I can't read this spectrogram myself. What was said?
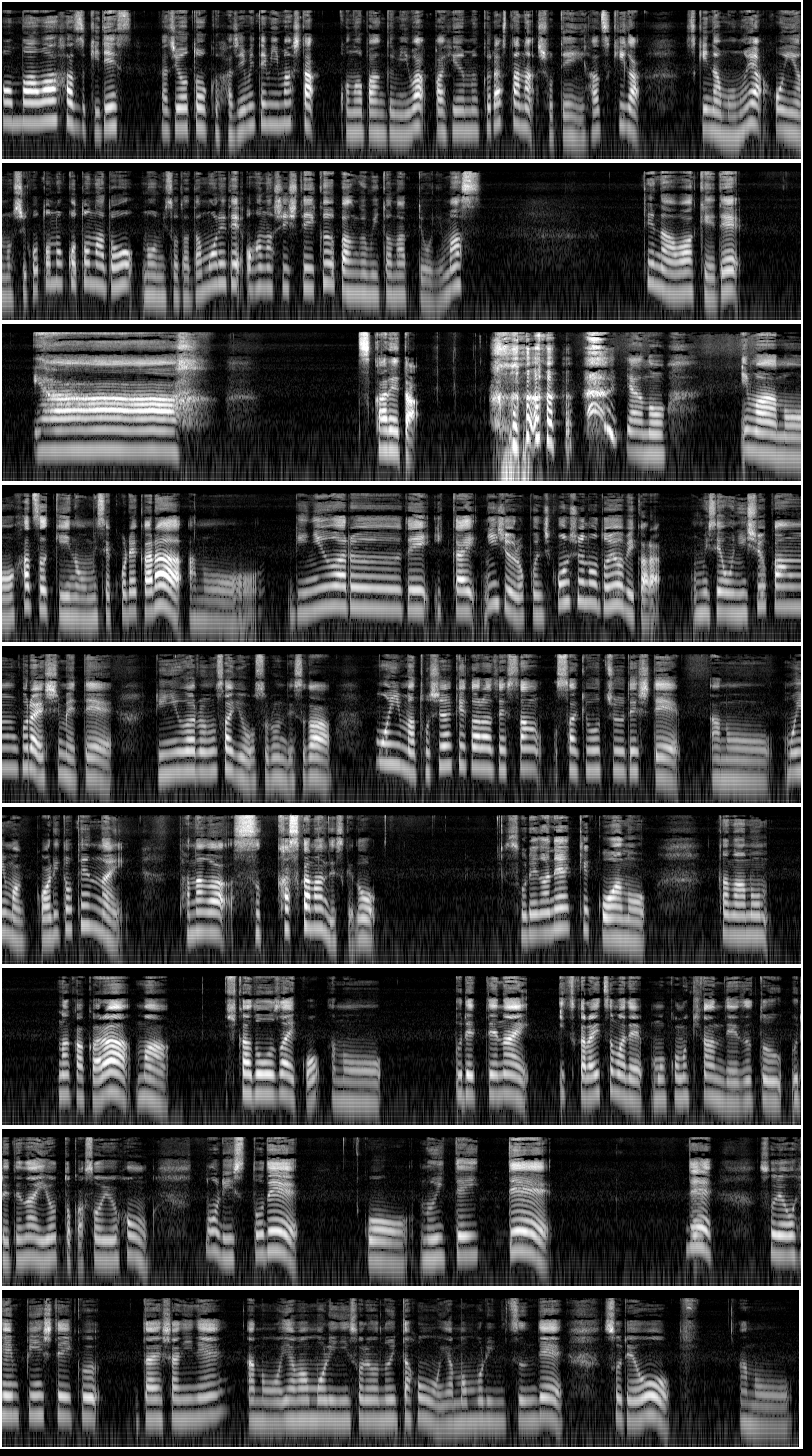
こんばんは、はずきです。ラジオトーク始めてみました。この番組は Perfume クラスタな書店員はずきが好きなものや本屋の仕事のことなどを脳みそだだ漏れでお話ししていく番組となっております。てなわけで、いやー、疲れた。いや、あの、今、あの、はずきのお店、これから、あの、リニューアルで1回、26日、今週の土曜日からお店を2週間ぐらい閉めて、リニューアルの作業をするんですが、もう今、年明けから絶賛作業中でして、あの、もう今、割と店内、棚がすっかすかなんですけど、それがね、結構あの、棚の中から、まあ、非稼働在庫、あの、売れてない、いつからいつまでもうこの期間でずっと売れてないよとかそういう本のリストで、こう、抜いていって、で、それを返品していく台車にね、あの、山盛りにそれを抜いた本を山盛りに積んで、それを、あの、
